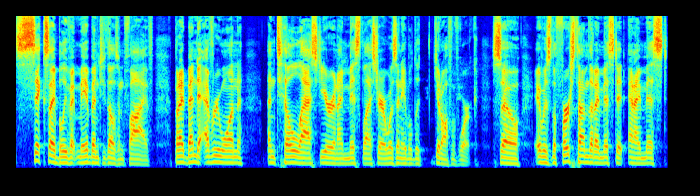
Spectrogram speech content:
2006, I believe. It may have been 2005, but I'd been to everyone until last year, and I missed last year. I wasn't able to get off of work. So it was the first time that I missed it, and I missed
